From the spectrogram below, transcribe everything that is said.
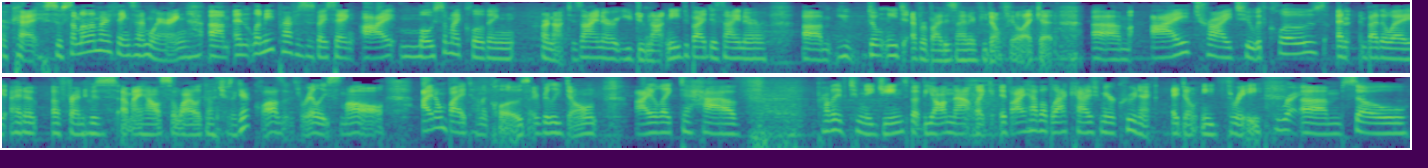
Okay, so some of them are things I'm wearing. Um, and let me preface this by saying I most of my clothing are not designer. You do not need to buy designer. Um, you don't need to ever buy designer if you don't feel like it. Um, I try to with clothes. And, and by the way, I had a, a friend who was at my house a while ago. and She was like, "Your closet's really small." I don't buy a ton of clothes. I really don't. I like to have probably have too many jeans, but beyond that, like if I have a black cashmere crew neck, I don't need three. Right. Um, so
